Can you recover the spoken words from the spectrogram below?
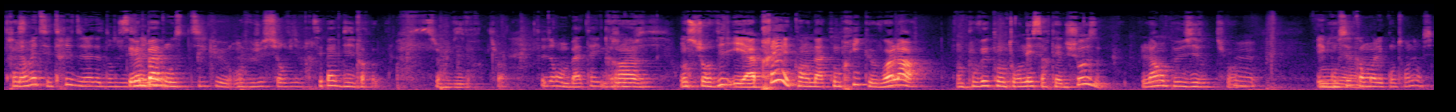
Très mais en fait, c'est triste déjà d'être dans une même pas qu'on se dit qu'on veut juste survivre. C'est pas vivre, survivre, tu vois. C'est-à-dire on bataille pour Grave. vie. On survit et après, quand on a compris que voilà, on pouvait contourner certaines choses, là on peut vivre, tu vois. Et qu'on sait euh, comment les contourner aussi.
